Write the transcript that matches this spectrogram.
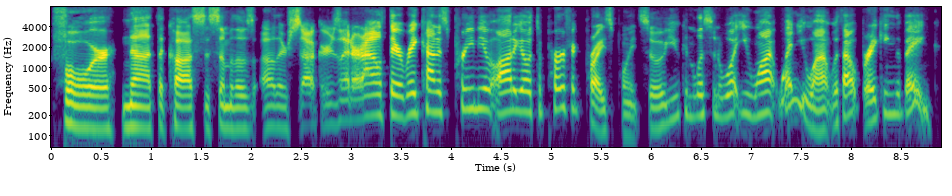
for not the cost of some of those other suckers that are out there. Raycon is premium audio at the perfect price point, so you can listen to what you want when you want without breaking the bank.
